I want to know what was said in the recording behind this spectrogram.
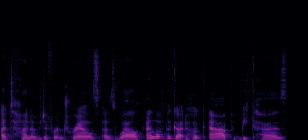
a ton of different trails as well. I love the Guthook app because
